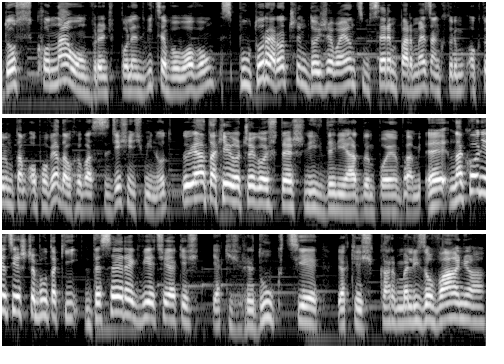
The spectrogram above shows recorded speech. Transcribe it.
doskonałą wręcz polędwicę wołową z półtora rocznym dojrzewającym serem parmezan, którym, o którym tam opowiadał chyba z 10 minut. No ja takiego czegoś też nigdy nie jadłem, powiem wam. E, na koniec jeszcze był taki deserek, wiecie, jakieś, jakieś redukcje, jakieś karmelizowania,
